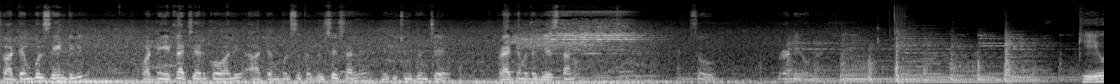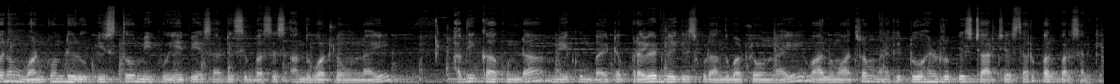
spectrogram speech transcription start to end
సో ఆ టెంపుల్స్ ఏంటివి? వాటిని ఎట్లా చేరుకోవాలి? ఆ టెంపుల్స్ యొక్క విశేషాలని మీకు చూపించే ప్రయత్నం అయితే చేస్తాను. సో రెడీ ఉండండి. కేవలం వన్ ట్వంటీ రూపీస్తో మీకు ఏపీఎస్ఆర్టీసీ బస్సెస్ అందుబాటులో ఉన్నాయి. అది కాకుండా మీకు బయట ప్రైవేట్ వెహికల్స్ కూడా అందుబాటులో ఉన్నాయి. వాళ్ళు మాత్రం మనకి టూ హండ్రెడ్ రూపీస్ ఛార్జ్ చేస్తారు పర్ పర్సన్కి.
